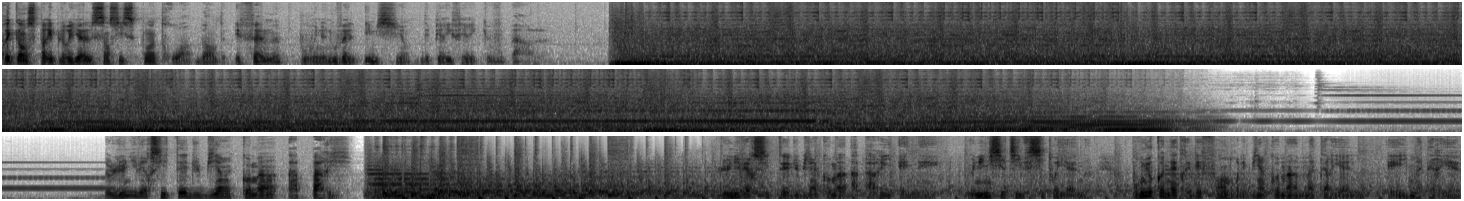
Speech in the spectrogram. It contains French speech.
Fréquence Paris Pluriel 106.3 bande FM pour une nouvelle émission des périphériques vous parle. l'Université du bien commun à Paris. L'Université du bien commun à Paris est née, une initiative citoyenne pour mieux connaître et défendre les biens communs matériels et immatériels.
